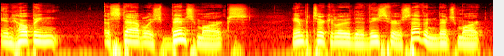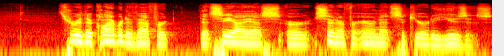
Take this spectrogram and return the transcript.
in helping establish benchmarks, in particular the vSphere 7 benchmark, through the collaborative effort that CIS or Center for Internet Security uses.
